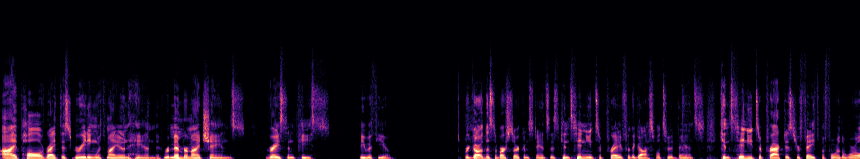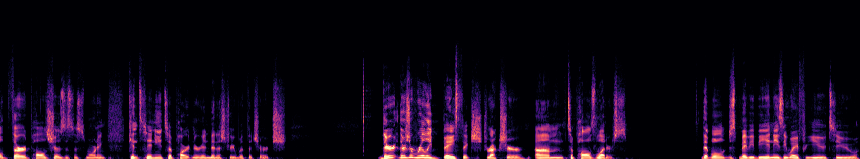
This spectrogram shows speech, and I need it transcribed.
I, Paul, write this greeting with my own hand. Remember my chains. Grace and peace be with you. Regardless of our circumstances, continue to pray for the gospel to advance. Continue to practice your faith before the world. Third, Paul shows us this morning continue to partner in ministry with the church. There, there's a really basic structure um, to Paul's letters that will just maybe be an easy way for you to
